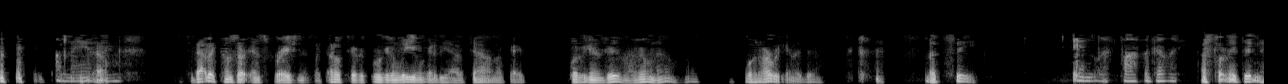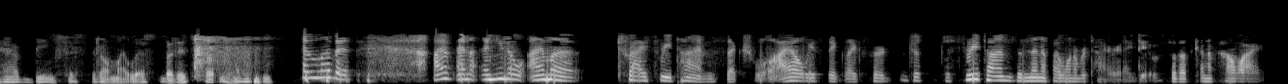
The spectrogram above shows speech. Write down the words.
Amazing. So that becomes our inspiration. It's like, okay, we're going to leave. We're going to be out of town. Okay, what are we going to do? I don't know. What are we going to do? Let's see. Endless possibility. I certainly didn't have being fisted on my list, but it's certainly happened. I love it. I'm and and you know I'm a try three times sexual. I always think like for just just three times, and then if I want to retire it, I do. So that's kind of how I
